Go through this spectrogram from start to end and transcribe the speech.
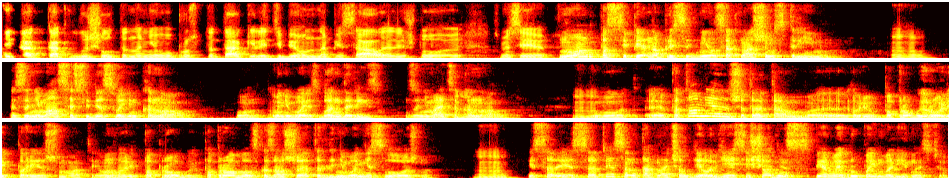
ты как, как вышел-то на него? Просто так или тебе он написал, или что? В смысле... Но он постепенно присоединился к нашим стримам. Мгм. Занимался себе своим каналом. Он, у него есть блендеризм. Занимается Мгм. каналом. Мгм. Вот. Э, Потом я что-то там э, говорю, попробуй ролик порежь маты. Он говорит, попробуй. Попробовал, сказал, что это для него несложно. Мгм. И, со- и, соответственно, так начал делать. Есть еще один с первой группой инвалидностью.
